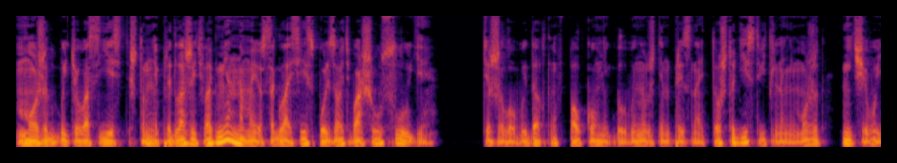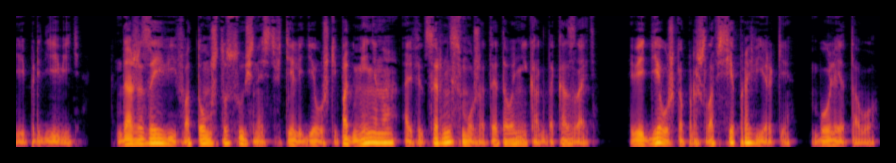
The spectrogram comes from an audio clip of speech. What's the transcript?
Может быть, у вас есть что мне предложить в обмен на мое согласие использовать ваши услуги? Тяжело выдохнув, полковник был вынужден признать то, что действительно не может ничего ей предъявить. Даже заявив о том, что сущность в теле девушки подменена, офицер не сможет этого никак доказать. Ведь девушка прошла все проверки. Более того,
